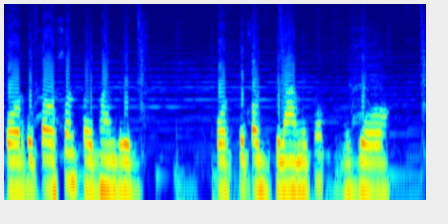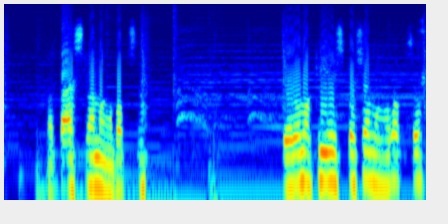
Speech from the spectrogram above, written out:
40,545 km. Medyo mataas na mga paps, no? Pero makinis pa siya mga paps, oh.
